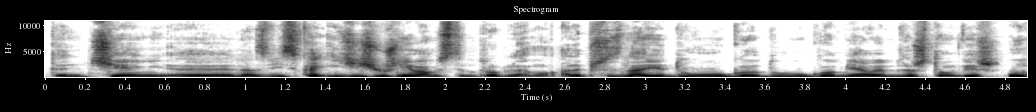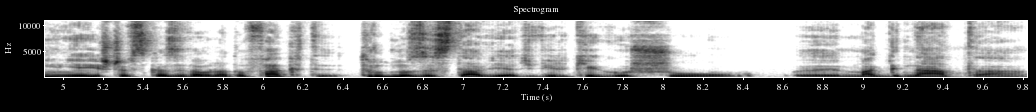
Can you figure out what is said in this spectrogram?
ten cień e, nazwiska i dziś już nie mam z tym problemu, ale przyznaję, długo, długo miałem. Zresztą, wiesz, u mnie jeszcze wskazywał na to fakty. Trudno zestawiać wielkiego szu, e, magnata,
